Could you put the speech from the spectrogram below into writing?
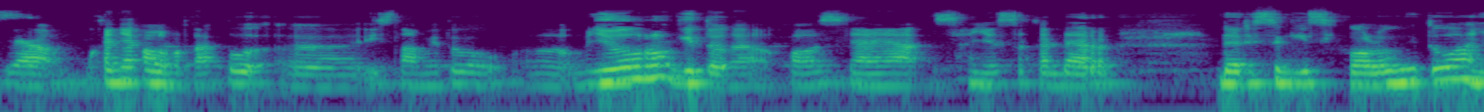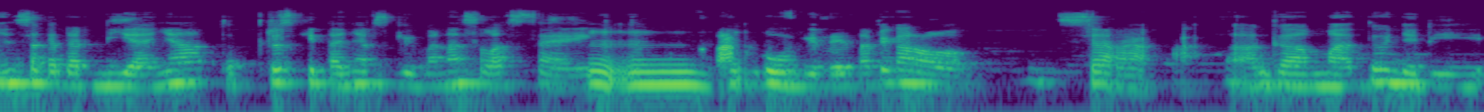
ya makanya kalau menurut aku eh, Islam itu eh, menyuruh gitu kan kalau saya hanya sekedar dari segi psikologi itu hanya sekedar dianya terus kitanya harus gimana selesai Mm-mm. aku gitu ya. Tapi kalau secara agama tuh jadi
